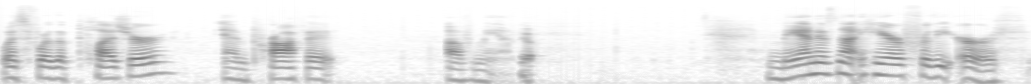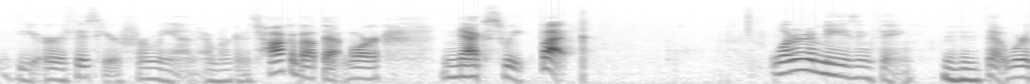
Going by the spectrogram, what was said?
was for the pleasure and profit of man. Man is not here for the earth, the earth is here for man. And we're going to talk about that more next week. But what an amazing thing that we're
